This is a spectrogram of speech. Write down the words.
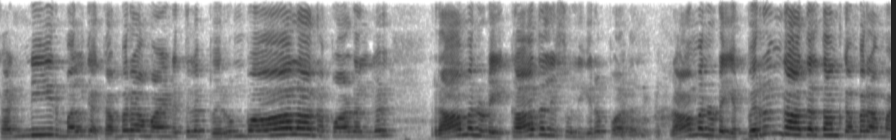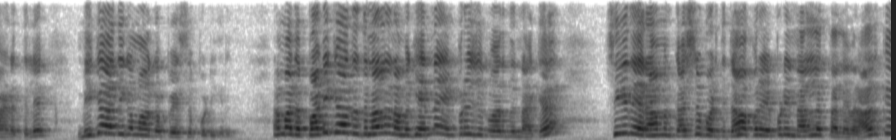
கண்ணீர் மல்க கம்பராமாயணத்தில் பெரும்பாலான பாடல்கள் ராமனுடைய காதலை சொல்லுகிற பாடல். ராமனுடைய பெருங்காதல் தான் கம்பராமாயணத்தில் மிக அதிகமாக பேசப்படுகிறது. நம்ம அதை படிக்காததுனால நமக்கு என்ன இம்ப்ரெஷன் வருதுனாக்க சீதையை ராமன் கஷ்டப்படுத்திட்டான் அப்புறம் எப்படி நல்ல தலைவர்? அதுக்கு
